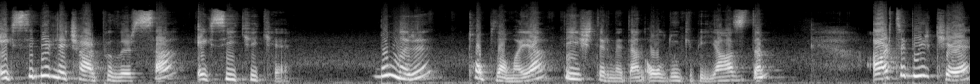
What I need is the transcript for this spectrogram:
eksi 1 ile çarpılırsa eksi 2k. Bunları toplamaya değiştirmeden olduğu gibi yazdım. Artı 1k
